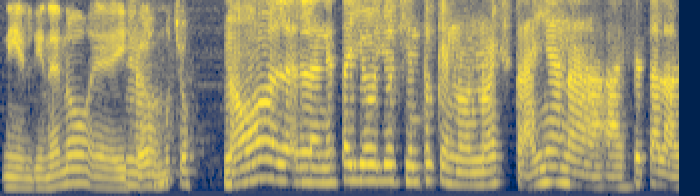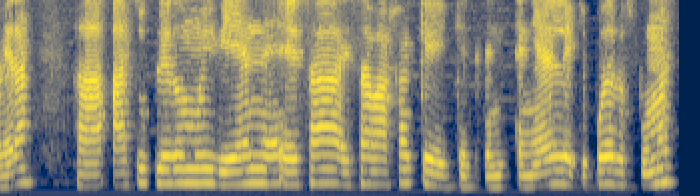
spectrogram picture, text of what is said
ni el Dineno eh, hicieron mucho. No, la, neta yo, yo siento que no, no extrañan a, a este Talavera. Ha, suplido muy bien esa, esa baja que, que tenía el equipo de los Pumas.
